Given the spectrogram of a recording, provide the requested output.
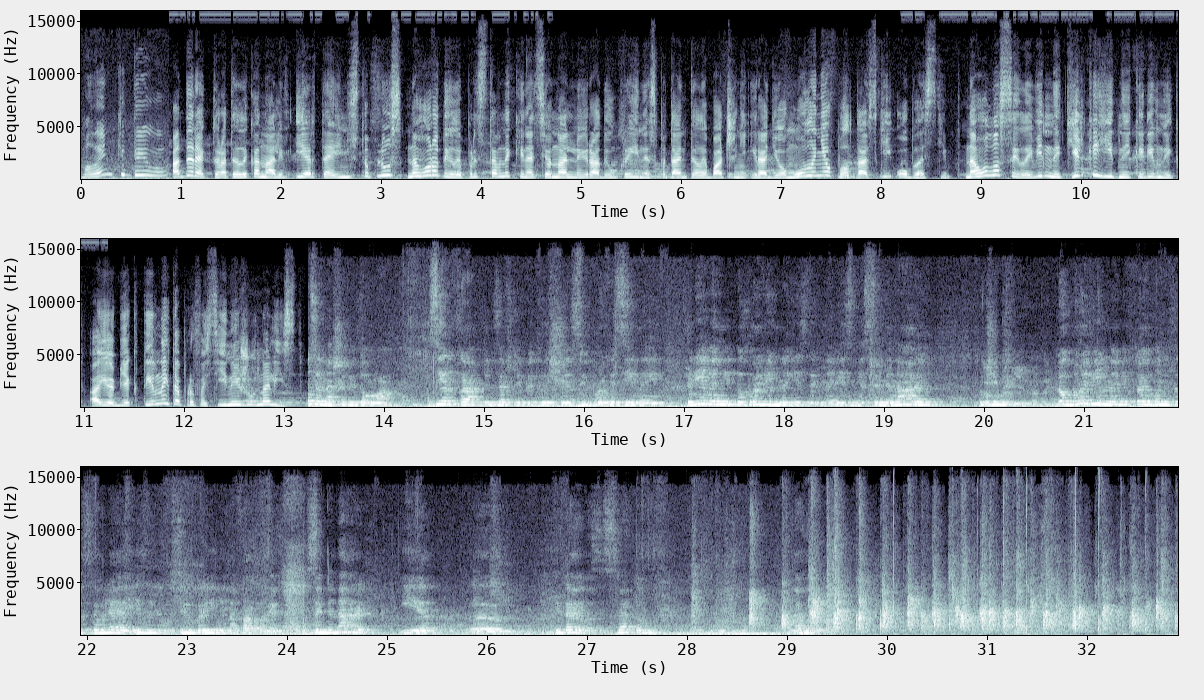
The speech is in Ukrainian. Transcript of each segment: маленьке диво. А директора телеканалів ІРТ і Місто Плюс нагородили представники Національної ради України з питань телебачення і радіомовлення в Полтавській області. Наголосили, він не тільки гідний керівник, а й об'єктивний та професійний журналіст. Це наша відома зірка. Він завжди підвищує свій професійний рівень, добровільно їздить на різні семінари. Очень добровільно ніхто його не заставляє їздити по всій Україні на фахові семінари. І вітаю вас із святом. Нагороду.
